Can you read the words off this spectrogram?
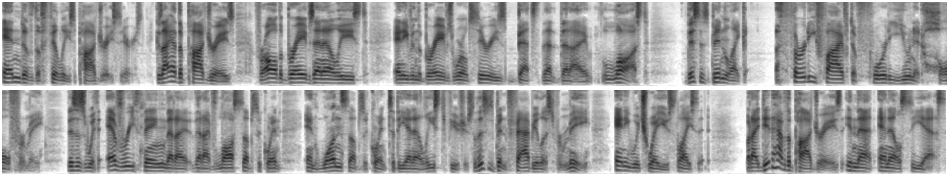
end of the Phillies Padres series because I had the Padres for all the Braves NL East and even the Braves World Series bets that that I lost. This has been like a 35 to 40 unit haul for me. This is with everything that I that I've lost subsequent and one subsequent to the NL East future. So this has been fabulous for me, any which way you slice it. But I did have the Padres in that NLCS.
